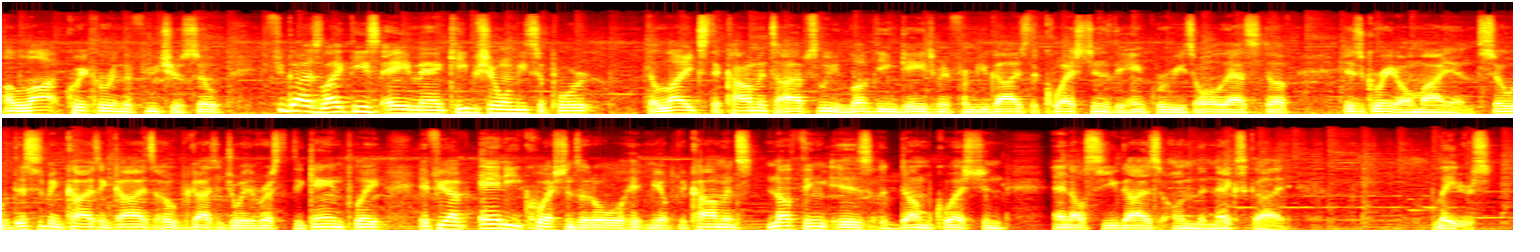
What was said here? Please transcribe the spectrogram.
a lot quicker in the future. So if you guys like these, hey man, keep showing me support. The likes, the comments, I absolutely love the engagement from you guys. The questions, the inquiries, all that stuff is great on my end. So this has been Kaizen Guides. I hope you guys enjoy the rest of the gameplay. If you have any questions at all, hit me up in the comments. Nothing is a dumb question. And I'll see you guys on the next guide. Laters.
